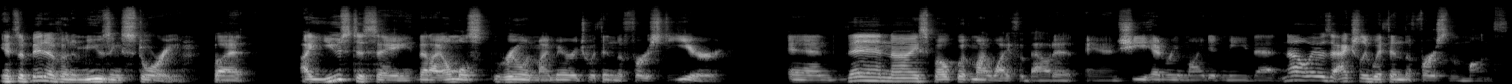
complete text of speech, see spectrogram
It's a bit of an amusing story, but I used to say that I almost ruined my marriage within the first year. And then I spoke with my wife about it, and she had reminded me that no, it was actually within the first month.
